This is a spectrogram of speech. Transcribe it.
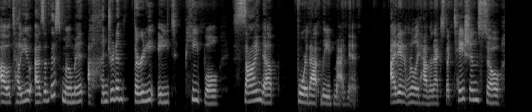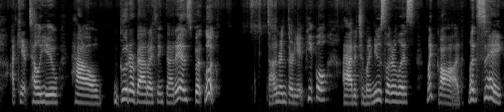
I will tell you, as of this moment, 138 people signed up for that lead magnet. I didn't really have an expectation, so I can't tell you how good or bad I think that is. But look, it's 138 people. I added to my newsletter list. My God, let's say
